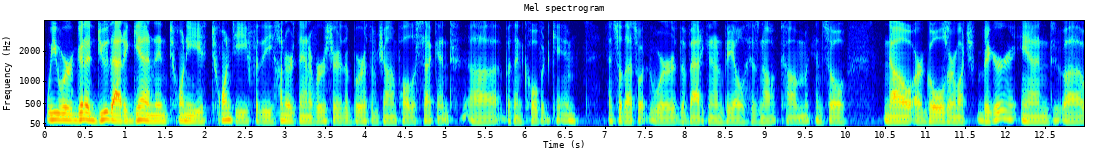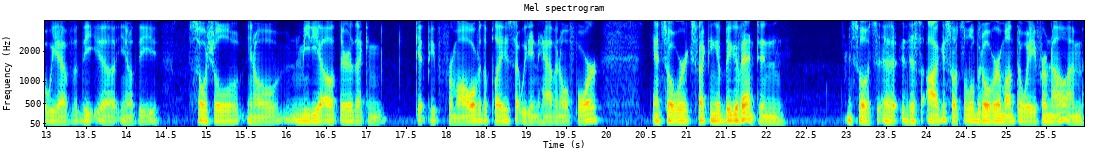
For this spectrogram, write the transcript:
we were going to do that again in 2020 for the 100th anniversary of the birth of John Paul II, uh, but then COVID came. And so that's what where the Vatican Unveil has now come. And so now our goals are much bigger, and uh, we have the uh, you know the social you know media out there that can get people from all over the place that we didn't have in 04. And so we're expecting a big event, and so it's uh, this August. So it's a little bit over a month away from now. I'm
